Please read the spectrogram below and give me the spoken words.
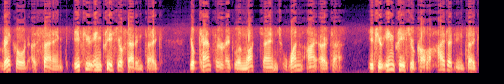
record as saying if you increase your fat intake, your cancer rate will not change one iota. If you increase your carbohydrate intake,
